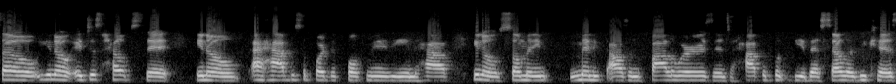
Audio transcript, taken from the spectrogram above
So, you know, it just helps that, you know, I have the support of the pole community and have, you know, so many, many thousand followers and to have the book be a bestseller because,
